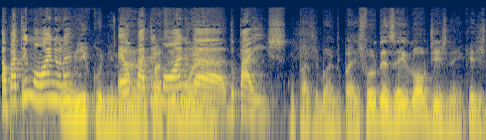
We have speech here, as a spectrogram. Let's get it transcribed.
É um patrimônio, né? Um ícone, né? É um patrimônio, um patrimônio. Da, do país. Um patrimônio do país. Foi o desenho do Walt Disney, aqueles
